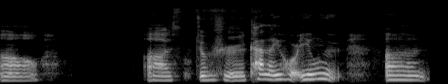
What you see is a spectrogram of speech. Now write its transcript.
嗯，呃，就是看了一会儿英语，嗯，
